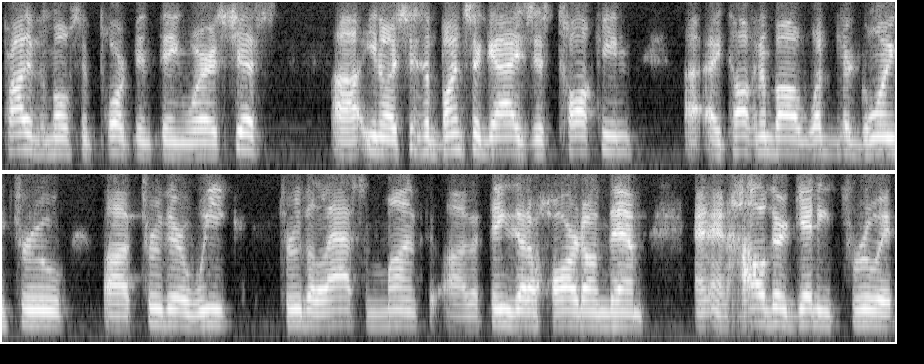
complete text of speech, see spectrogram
probably the most important thing, where it's just uh, you know it's just a bunch of guys just talking, uh, talking about what they're going through uh, through their week, through the last month, uh, the things that are hard on them, and, and how they're getting through it.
